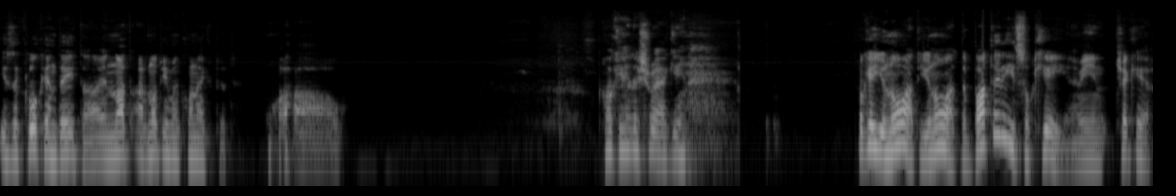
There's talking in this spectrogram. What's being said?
is the clock and data and not are not even connected. Wow. Okay, let's try again. Okay, you know what? You know what? The battery is okay. I mean, check here.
